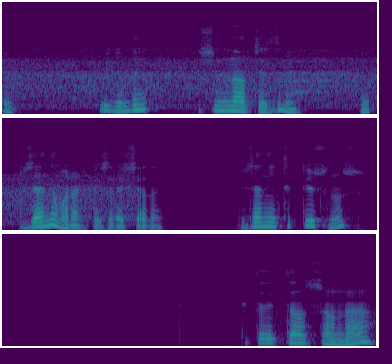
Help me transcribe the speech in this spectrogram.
Evet. Videomda şimdi ne yapacağız değil mi? Evet. Düzenle var arkadaşlar aşağıda. Düzenleyi tıklıyorsunuz. Tıkladıktan sonra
